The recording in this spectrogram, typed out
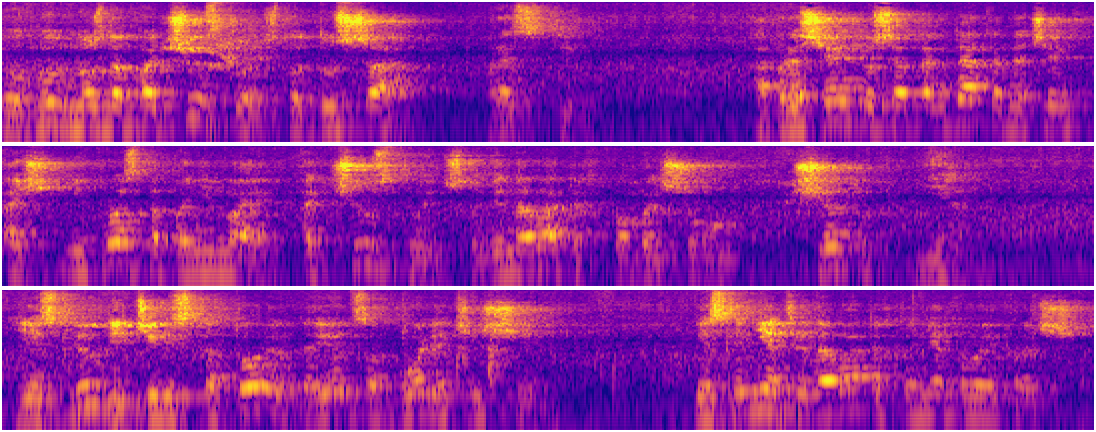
И вот ну, нужно почувствовать, что душа простила. А прощает душа тогда, когда человек не просто понимает, а чувствует, что виноватых по большому счету нет. Есть люди, через которых дается боль очищения. Если нет виноватых, то некого и прощать.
